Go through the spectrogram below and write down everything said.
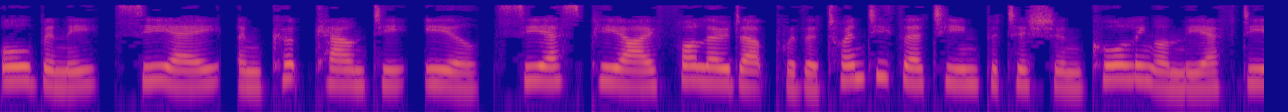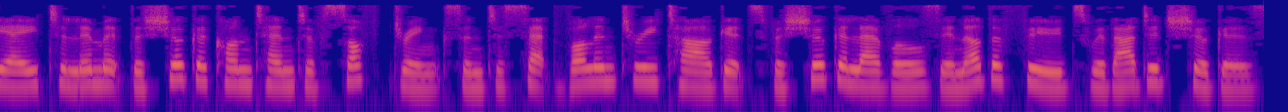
Albany, CA, and Cook County, EEL. CSPI followed up with a 2013 petition calling on the FDA to limit the sugar content of soft drinks and to set voluntary targets for sugar levels in other foods with added sugars.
